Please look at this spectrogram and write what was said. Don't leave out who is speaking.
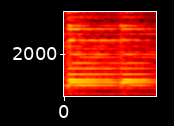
Speaker 1: Bye.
